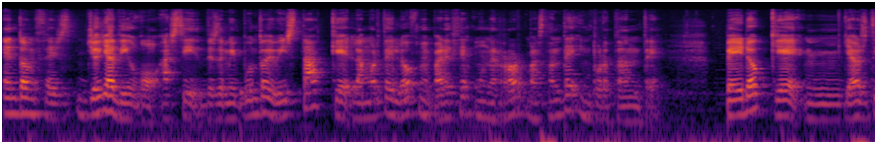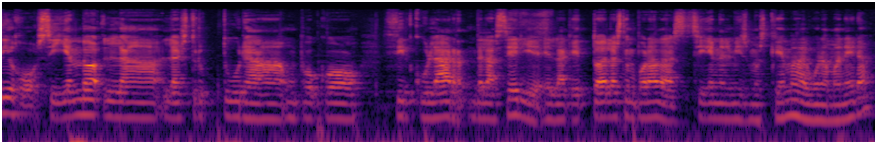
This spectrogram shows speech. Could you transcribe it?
Entonces, yo ya digo así, desde mi punto de vista, que la muerte de Love me parece un error bastante importante pero que, mm, ya os digo, siguiendo la, estructura un poco circular de la serie, en la que todas las temporadas siguen el mismo esquema de alguna manera,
